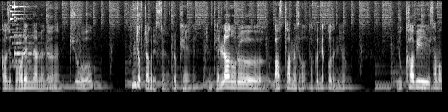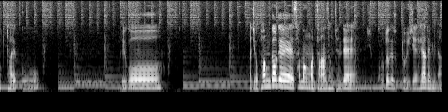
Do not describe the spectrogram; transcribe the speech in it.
때까지 뭘 했냐면은 쭉 흔적작을 했어요. 이렇게. 지금 델라노르 마스터하면서 다 끝냈거든요. 유카비 사막도 다 했고. 그리고 아직 환각의 사막만 다 한 상태인데 지금 고도계속도 이제 해야 됩니다.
